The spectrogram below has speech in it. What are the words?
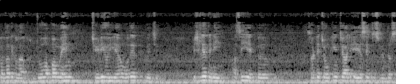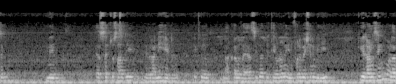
ਬੰਦਾ ਦੇ ਖਿਲਾਫ ਜੋ ਆਪਾਂ ਮੁਹਿੰਮ ਛੇੜੀ ਹੋਈ ਹੈ ਉਹਦੇ ਵਿੱਚ ਪਿਛਲੇ ਦਿਨੀ ਅਸੀਂ ਇੱਕ ਸਾਡੇ ਚੌਂਕੀ ਇੰਚਾਰਜ ਏਐਸਏ ਜਸਵਿੰਦਰ ਸਿੰਘ ਨੇ ਐਸਐਚਓ ਸਾਹਿਬ ਦੀ ਨਿਗਰਾਨੀ ਹੇਠ ਇੱਕ ਨਾਕਾ ਲਗਾਇਆ ਸੀਗਾ ਜਿੱਥੇ ਉਹਨਾਂ ਨੂੰ ਇਨਫੋਰਮੇਸ਼ਨ ਮਿਲੀ ਕਿ ਰਣ ਸਿੰਘ ਵਾਲਾ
